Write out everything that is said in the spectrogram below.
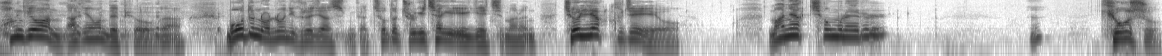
황교안, 나경원 대표가 모든 언론이 그러지 않습니까? 저도 줄기차게 얘기했지만은 전략 부재예요. 만약 청문회를 어? 교수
